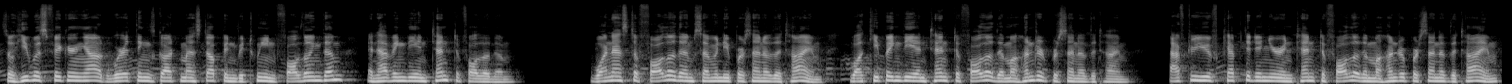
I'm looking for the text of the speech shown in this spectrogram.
So he was figuring out where things got messed up in between following them and having the intent to follow them. One has to follow them 70% of the time, while keeping the intent to follow them 100% of the time. After you've kept it in your intent to follow them 100% of the time,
